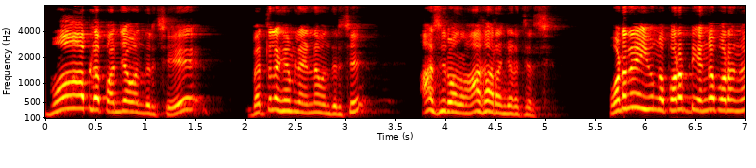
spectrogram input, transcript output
மோவாப்ல பஞ்சம் வந்துருச்சு பெத்தலகேமில் என்ன வந்துருச்சு? ஆசீர்வாதம் ஆகாரம் கிடச்சிருச்சு. உடனே இவங்க புறப்பட்டு எங்கே போகிறாங்க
